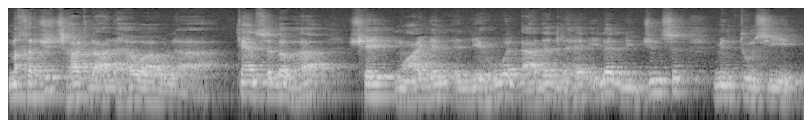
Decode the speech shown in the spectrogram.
ما خرجتش هكذا على هوا ولا كان سببها شيء معين اللي هو الأعداد الهائلة اللي جنست من التونسيين.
